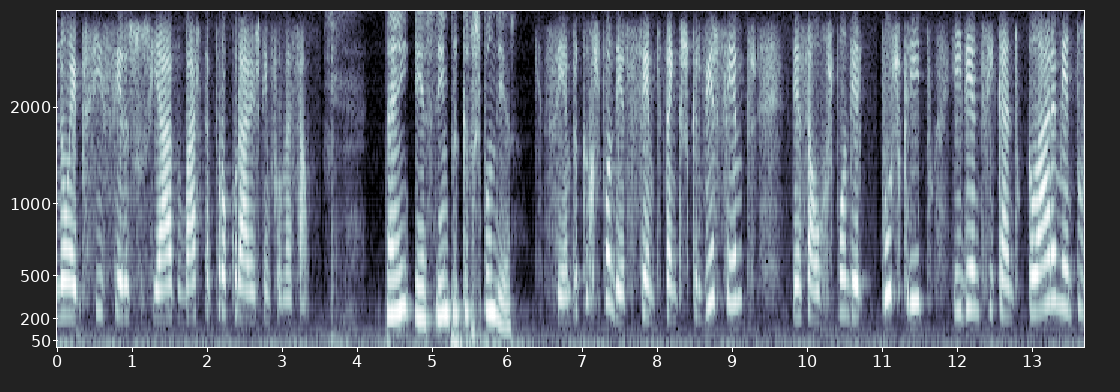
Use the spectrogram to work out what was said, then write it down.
não é preciso ser associado, basta procurar esta informação. Tem é sempre que responder. Sempre que responder, sempre. Tem que escrever sempre. Atenção, responder por escrito, identificando claramente o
